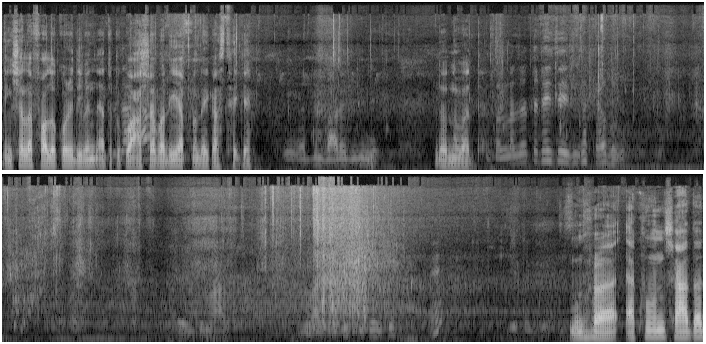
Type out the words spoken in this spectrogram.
ইনশাল্লাহ ফলো করে দিবেন। এতটুকু আশাবাদী আপনাদের কাছ থেকে। ধন্যবাদ। পাল্লা বন্ধুরা এখন শাহাদাত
